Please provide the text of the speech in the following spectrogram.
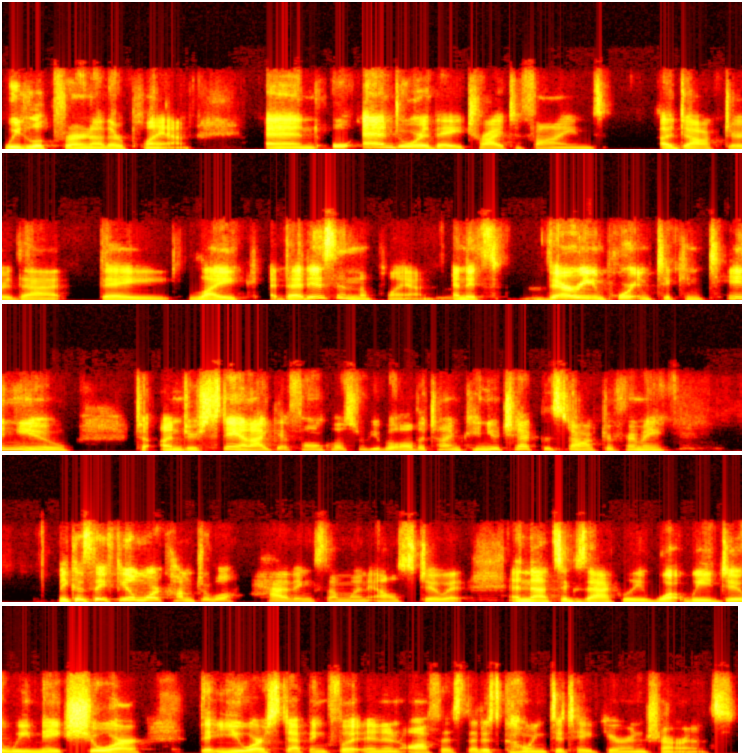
we look for another plan. And and or they try to find a doctor that they like that is in the plan. And it's very important to continue to understand. I get phone calls from people all the time. Can you check this doctor for me? Because they feel more comfortable having someone else do it. And that's exactly what we do. We make sure that you are stepping foot in an office that is going to take your insurance.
